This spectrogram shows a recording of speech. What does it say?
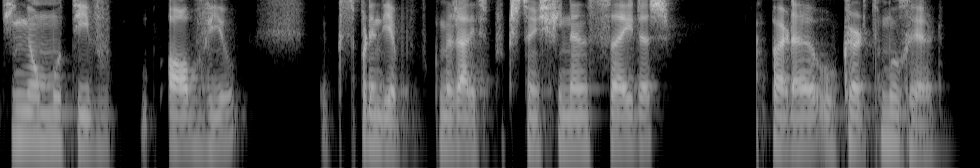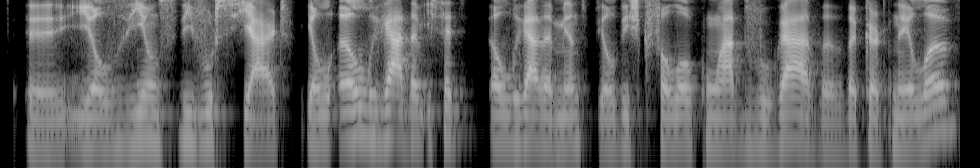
tinha um motivo óbvio que se prendia, como eu já disse, por questões financeiras para o Kurt morrer. Eh, E eles iam se divorciar. Ele alegada, isto é alegadamente, ele diz que falou com a advogada da Courtney Love,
